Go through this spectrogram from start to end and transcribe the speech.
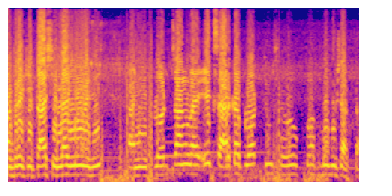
अद्रकी ताशी लागली माझी. आणि प्लॉट चांगला आहे. एक सारखा प्लॉट तुम्ही सर्व प्लॉट बघू शकता.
